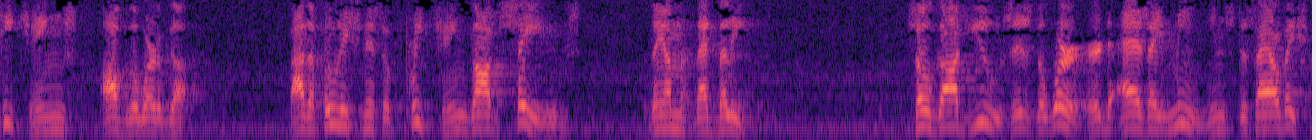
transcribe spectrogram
teachings of the Word of God. By the foolishness of preaching, God saves them that believe. So God uses the Word as a means to salvation.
